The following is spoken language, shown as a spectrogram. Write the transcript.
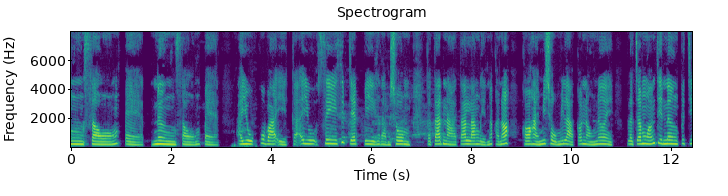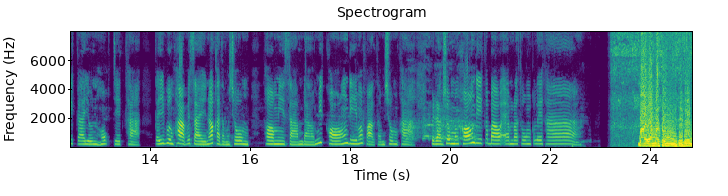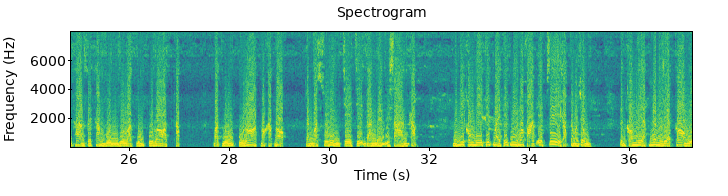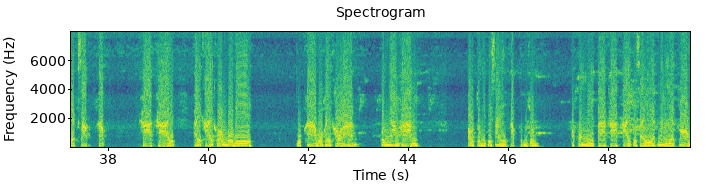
สองแปดหนึ่งสองแปด อายุคู่บาเอกก็อายุสี่สิบเจ็ดปีค่ะธรรมชมกระตัดหนาตัดลังเหรียญนาะคะเนาะขอใหายมิโชคมิลาบกับน้องเนย ประจำงวดวันที่หนึ่งพฤศจิกายนหกเจ็ดค่ะก็อยิ่าเพึงพาไปใส่เนาะค่ะท่านผู้ชมทอมีสามดาวมีของดีมาฝากท่านผู้ชมค่ะ ไปรับชมเมืองของดีกระเบาแอมระทงกันเลยค่ะ บายามาทรงอยู่ได้เดินทางไปทำบุญที่วัดหลวงปู่รอดครับ วัดหลวงปู่รอดเนาะครับเนาะจังหวัดสุรินทร์เจจิ ดังแดนอีสานครับ เดี๋ยวนี้ของดีติดใหม่ติดนี่มาฝากเอฟซีครับท่านผู้ชม เป็นของเรียกเงินเรียกทองเรียกทรัพย์ครับค้าขายไผขายของบดีบุกค้าบุกให้เขาล้าน คนงานพาน เอาตัวนี้ไปใส่ครับท่านผู้ชม เอาของเมตตาค้าขายไปใส่เรียกเงินเรียกทอง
